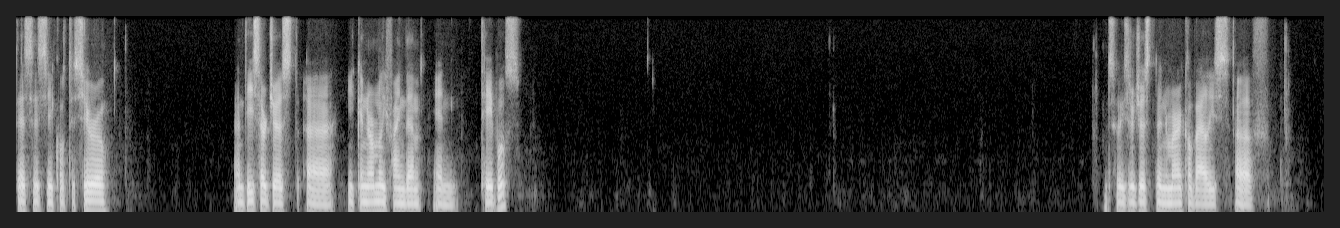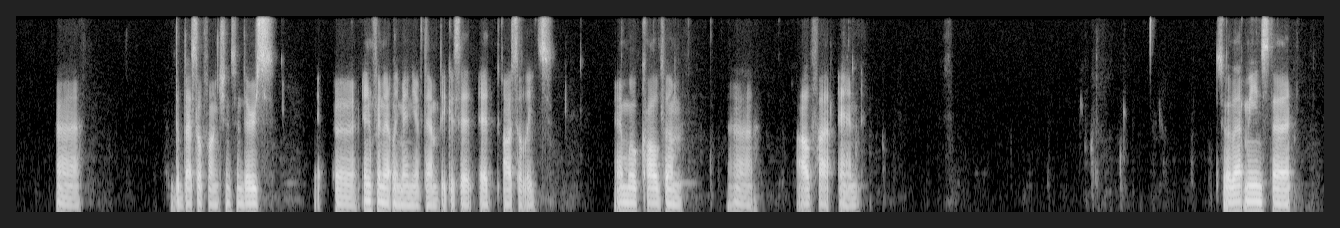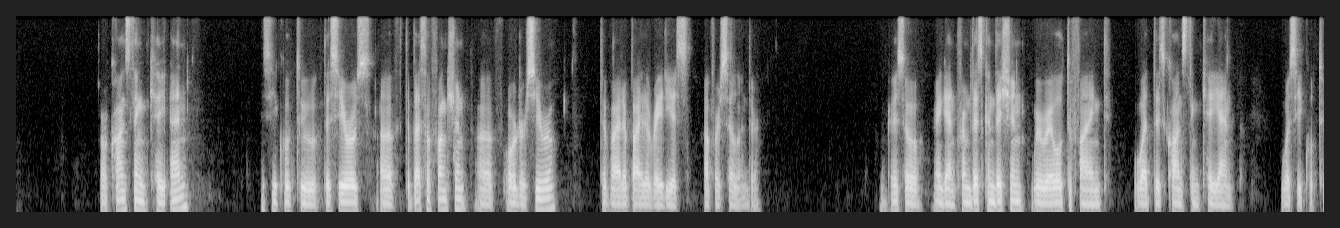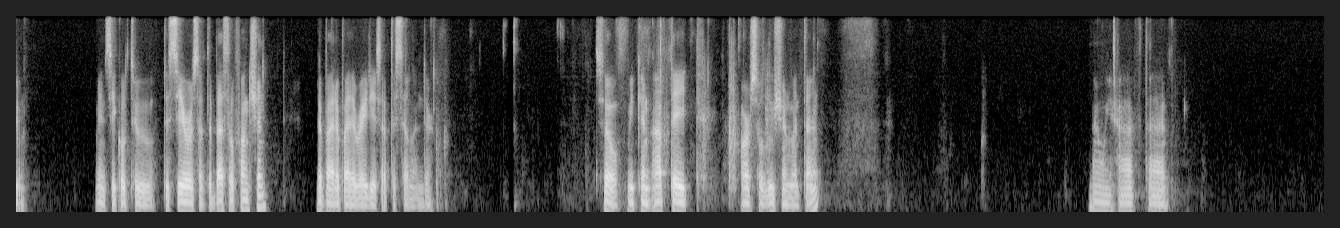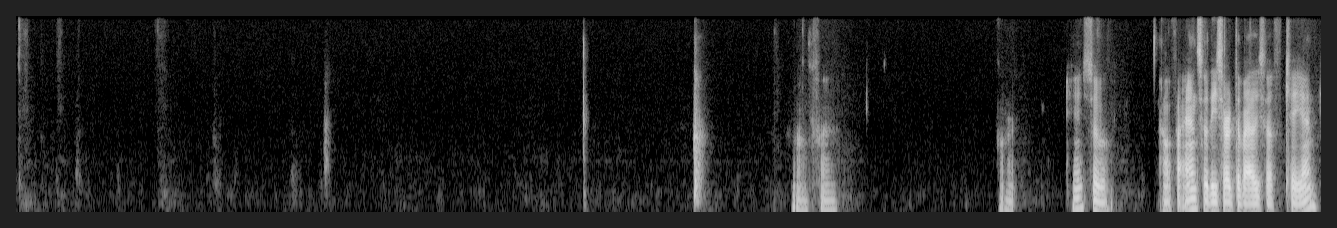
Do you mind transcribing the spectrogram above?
this is equal to zero. And these are just, uh, you can normally find them in tables. So these are just the numerical values of uh, the Bessel functions. And there's uh, infinitely many of them because it, it oscillates. And we'll call them uh, alpha n. So that means that our constant kn is equal to the zeros of the Bessel function of order zero divided by the radius of our cylinder. Okay, so again, from this condition, we were able to find what this constant kn was equal to. It's equal to the zeros of the Bessel function divided by the radius of the cylinder. So we can update our solution with that. Now we have that alpha. Okay, so alpha n, so these are the values of kn.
